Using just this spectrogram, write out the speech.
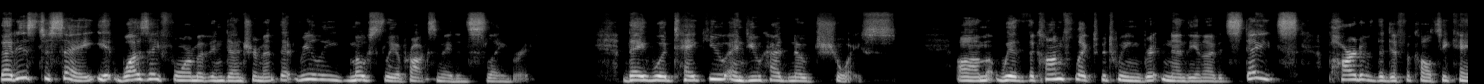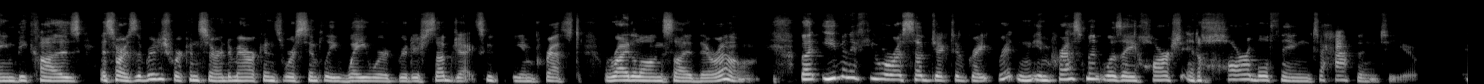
That is to say, it was a form of indenturement that really mostly approximated slavery. They would take you, and you had no choice. Um, with the conflict between Britain and the United States, part of the difficulty came because, as far as the British were concerned, Americans were simply wayward British subjects who could be impressed right alongside their own. But even if you were a subject of Great Britain, impressment was a harsh and horrible thing to happen to you.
